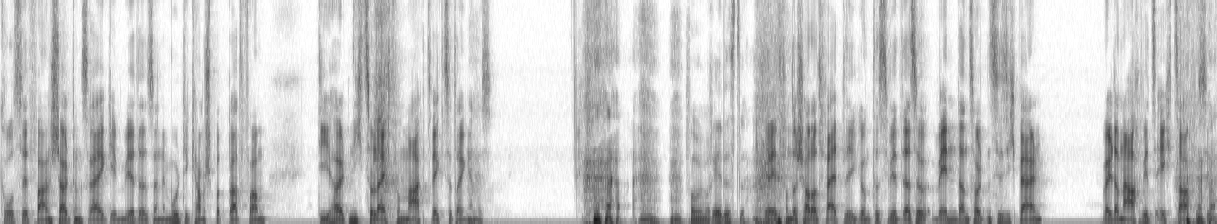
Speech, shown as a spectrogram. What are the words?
große Veranstaltungsreihe geben wird, also eine Multikampfsportplattform, die halt nicht so leicht vom Markt wegzudrängen ist. von wem redest du? Ich rede von der Charlotte Fight League und das wird, also wenn, dann sollten sie sich beeilen, weil danach wird es echt zart für sie. und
